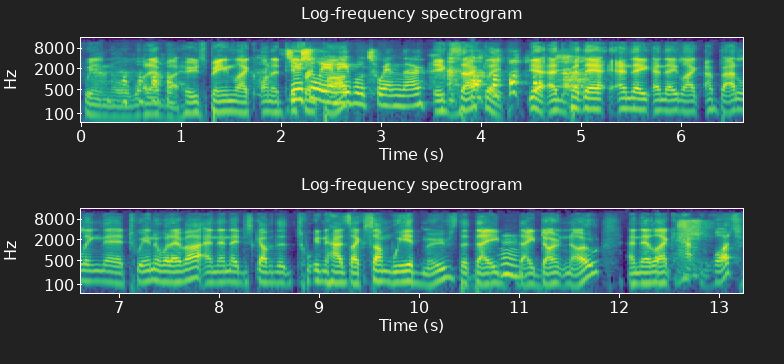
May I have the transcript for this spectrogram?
twin or whatever who's been like on a It's different usually an evil twin, though. Exactly. Yeah, and but they're and they and they like are battling their twin or whatever, and then they discover the twin has like some weird moves that they Mm. they don't know, and they're like, "What?"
